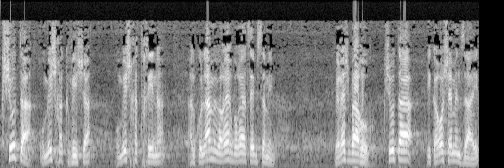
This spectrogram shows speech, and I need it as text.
קשוטה ומשחה כבישה ומשחה טחינה, על כולם מברך בורא עצי בשמים. פירש ברוך, קשוטה עיקרו שמן זית,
